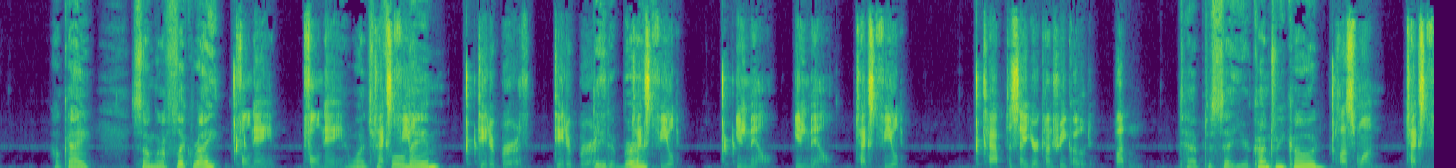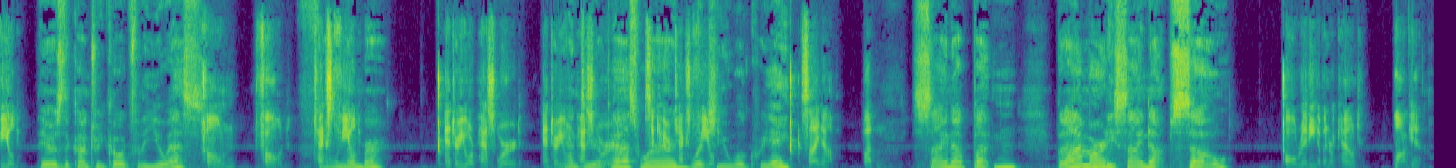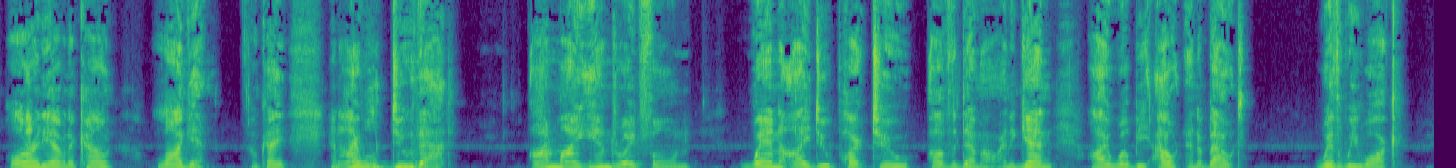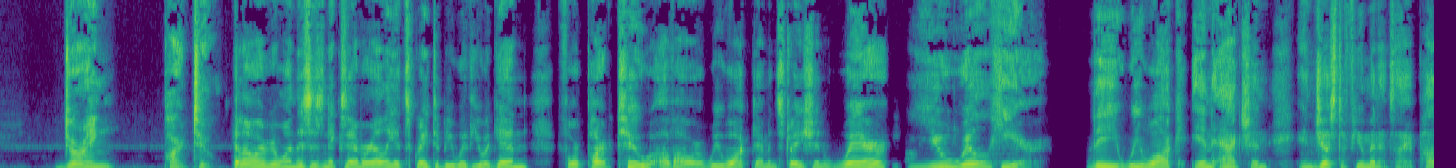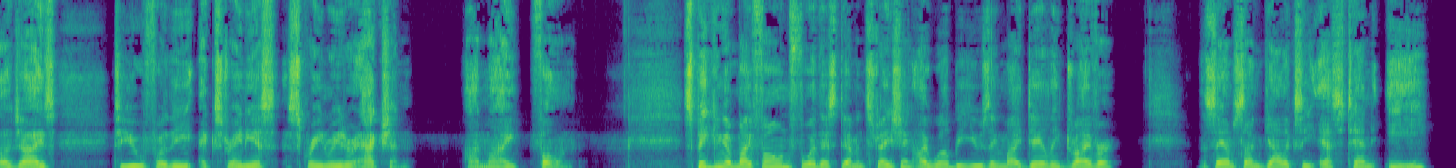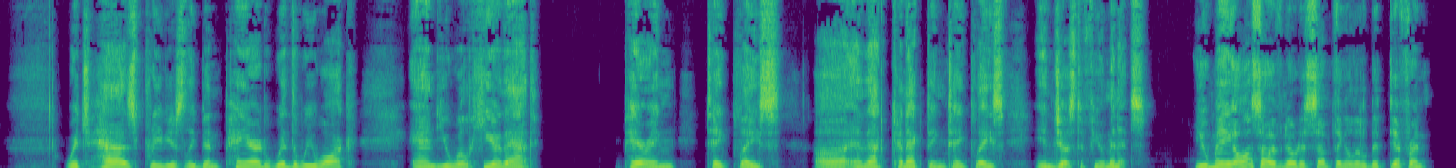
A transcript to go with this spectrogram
Okay. So I'm going to flick right. Full name. Full name. I want your Text full field. name. Date of birth. Date of birth. Date of birth. Text field. Email. Email. Text field. Tap to set your country code. Button. Tap to set your country code. Plus one. Text field. There's the country code for the US. Phone. Phone. Text Phone field. number. Enter your password. Enter your Enter password. your password, which field. you will create. Sign up. Button. Sign up button. But I'm already signed up. So Already have an account? Log in. already have an account, log in. Okay. And I will do that on my Android phone when I do part two of the demo. And again, I will be out and about with WeWalk during part two. Hello, everyone. This is Nick Zammarelli. It's great to be with you again for part two of our WeWalk demonstration where you will hear the WeWalk in action in just a few minutes. I apologize to you for the extraneous screen reader action on my phone. Speaking of my phone, for this demonstration, I will be using my daily driver, the Samsung Galaxy S10e, which has previously been paired with the WeWalk, and you will hear that pairing take place uh, and that connecting take place in just a few minutes. You may also have noticed something a little bit different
